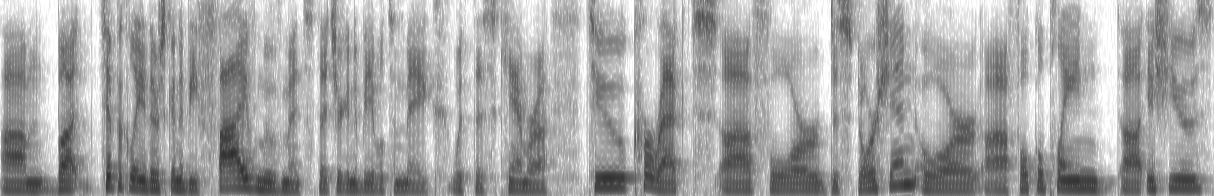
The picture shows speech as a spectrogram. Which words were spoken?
Um, but typically, there's going to be five movements that you're going to be able to make with this camera to correct uh, for distortion or uh, focal plane uh, issues.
